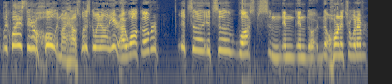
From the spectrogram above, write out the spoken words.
I'm like, why is there a hole in my house? What is going on here? I walk over. It's uh it's uh wasps and and and uh, hornets or whatever.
